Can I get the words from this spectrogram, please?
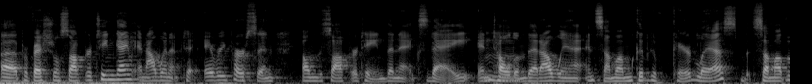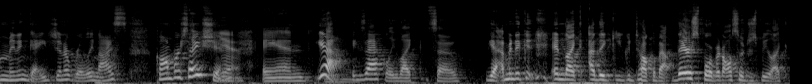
uh, professional soccer team game, and I went up to every person on the soccer team the next day and Mm-hmm. told them that I went, and some of them could have cared less, but some of them engaged in a really nice conversation. Yeah. And yeah, Mm-hmm. exactly. Like, so. Yeah, I mean, it could, and like I think you could talk about their sport, but also just be like,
